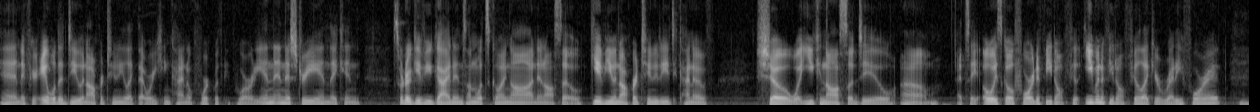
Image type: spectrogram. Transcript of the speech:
And if you're able to do an opportunity like that where you can kind of work with people who are already in the industry and they can sort of give you guidance on what's going on and also give you an opportunity to kind of show what you can also do. Um, I'd say always go for it if you don't feel, even if you don't feel like you're ready for it. Mm.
